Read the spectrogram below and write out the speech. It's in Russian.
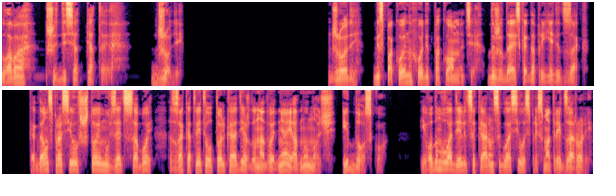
Глава 65. Джоди. Джоди беспокойно ходит по комнате, дожидаясь, когда приедет Зак. Когда он спросил, что ему взять с собой, Зак ответил только одежду на два дня и одну ночь, и доску. Его домовладелица Карен согласилась присмотреть за Рори.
